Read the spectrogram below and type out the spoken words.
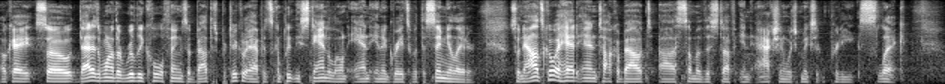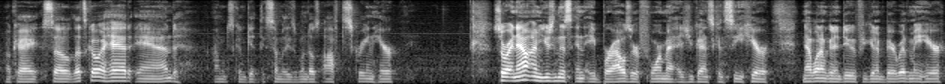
Okay, so that is one of the really cool things about this particular app. It's completely standalone and integrates with the simulator. So now let's go ahead and talk about uh, some of this stuff in action, which makes it pretty slick. Okay, so let's go ahead and I'm just going to get some of these windows off the screen here. So right now I'm using this in a browser format as you guys can see here. Now what I'm going to do, if you're going to bear with me here,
